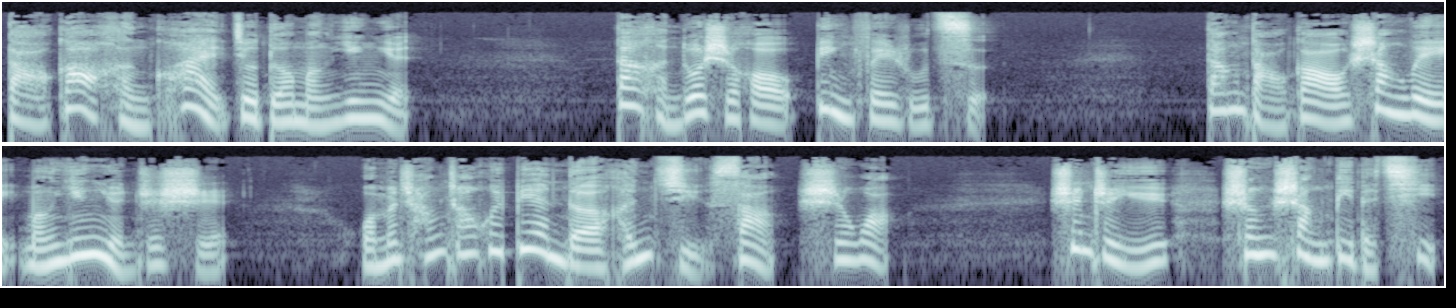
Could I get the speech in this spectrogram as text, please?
祷告很快就得蒙应允。但很多时候并非如此。当祷告尚未蒙应允之时，我们常常会变得很沮丧、失望，甚至于生上帝的气。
